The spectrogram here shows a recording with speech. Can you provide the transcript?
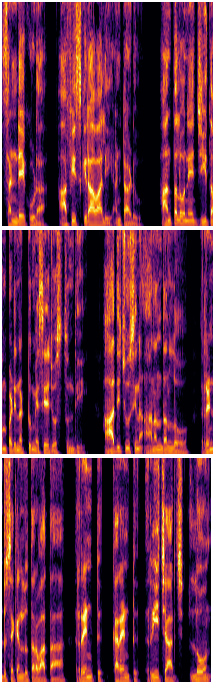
సండే కూడా ఆఫీస్కి రావాలి అంటాడు. అంతలోనే జీతం పడినట్టు మెసేజ్ వస్తుంది. ఆది చూసిన ఆనందంలో రెండు సెకండ్లు తర్వాత rent current recharge loan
